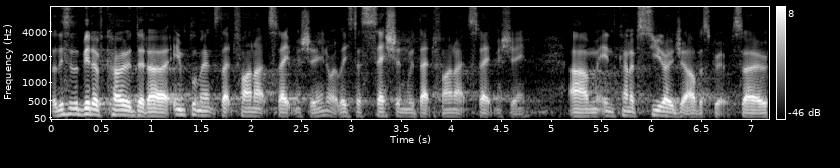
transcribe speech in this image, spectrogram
So this is a bit of code that uh, implements that finite state machine, or at least a session with that finite state machine, um, in kind of pseudo JavaScript. So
